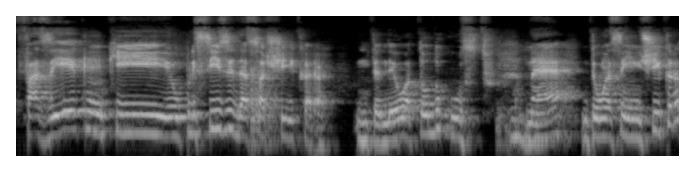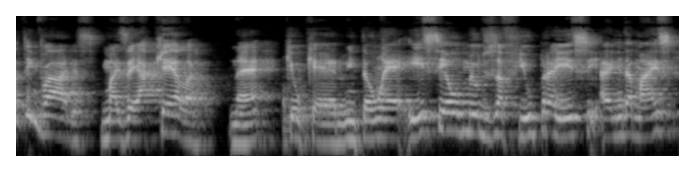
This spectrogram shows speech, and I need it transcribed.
fazer com que eu precise dessa xícara. Entendeu? A todo custo, né? Então, assim, xícara tem várias, mas é aquela, né, que eu quero. Então, é esse é o meu desafio para esse, ainda mais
